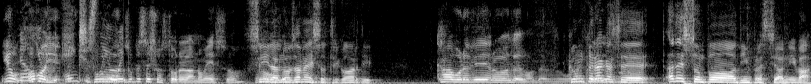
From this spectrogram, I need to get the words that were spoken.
Io, ma you've poi, su, su PlayStation Store l'hanno messo? Sì, lo l'hanno so. già messo, ti ricordi? Cavolo, è vero. eh, vabbè, Comunque, raga, se... Adesso un po' di impressioni, va.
